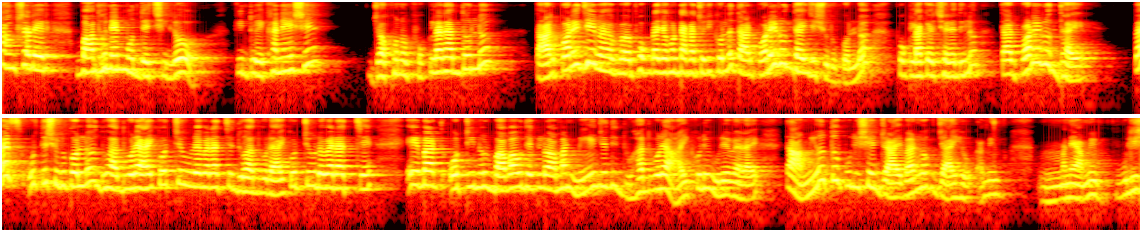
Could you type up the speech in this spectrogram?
সংসারের বাঁধনের মধ্যে ছিল। কিন্তু এখানে এসে যখন ও ফোকলার হাত ধরলো তারপরে যে ফোকলা যখন টাকা চুরি করল তারপরের অধ্যায় যে শুরু করল ফোকলাকে ছেড়ে দিল তারপরের অধ্যায়ে ব্যাস উঠতে শুরু করল, দুহাত ভরে আয় করছে, উড়ে বেড়াচ্ছে, দুহাত ভরে আয় করছে, উড়ে বেড়াচ্ছে। এবার ও টিনুর বাবাও দেখল, আমার মেয়ে যদি দুহাত ভরে আয় করে উড়ে বেড়ায়, তা আমিও তো পুলিশের ড্রাইভার হোক, যাই হোক, আমি মানে আমি পুলিশ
